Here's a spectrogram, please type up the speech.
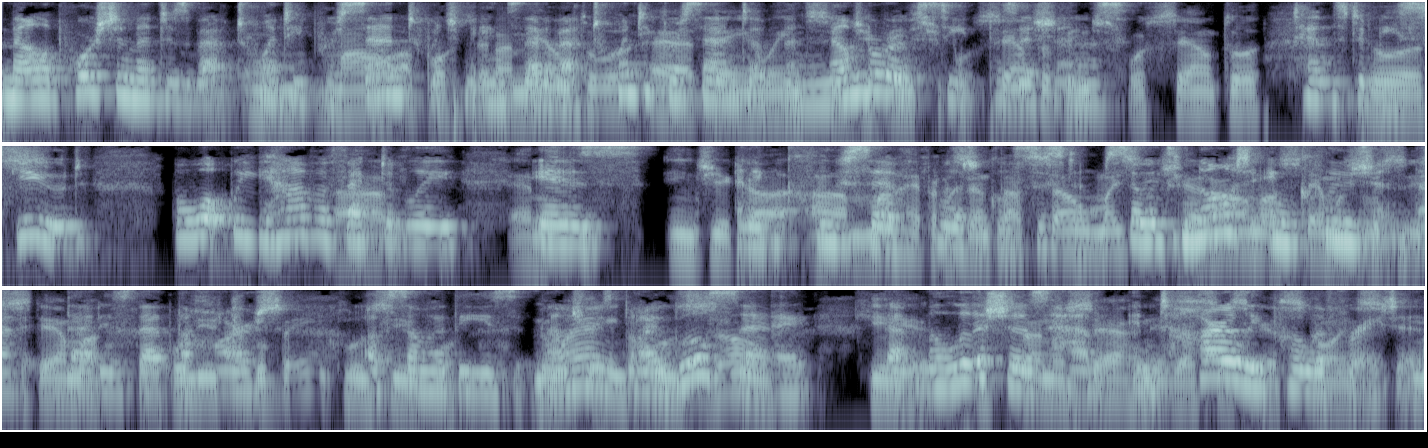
malapportionment is about Um 20%, which means that about 20% of um the number of seat positions tends to be skewed. But what we have effectively é, is an a má inclusive political system. So it's not um inclusion that, that is at the heart of some of these measures. But I will say that militias have entirely proliferated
